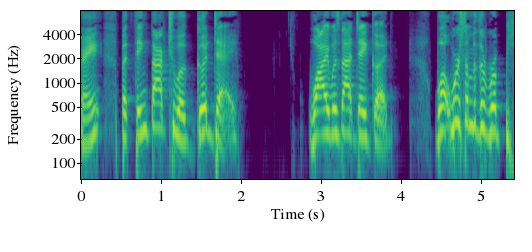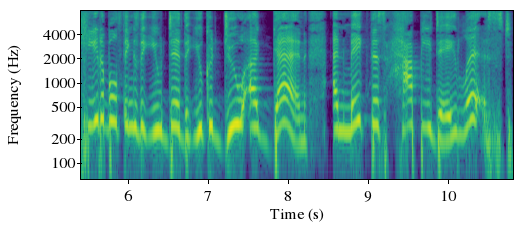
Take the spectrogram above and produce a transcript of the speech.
right? But think back to a good day. Why was that day good? What were some of the repeatable things that you did that you could do again and make this happy day list?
